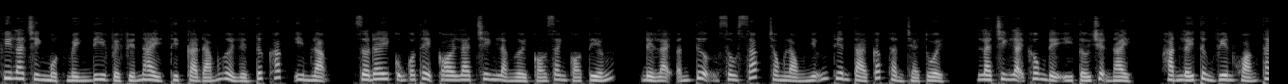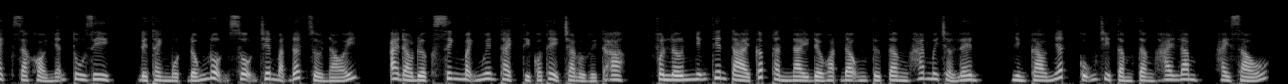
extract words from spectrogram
Khi La Trinh một mình đi về phía này thì cả đám người liền tức khắc im lặng. Giờ đây cũng có thể coi La Trinh là người có danh có tiếng, để lại ấn tượng sâu sắc trong lòng những thiên tài cấp thần trẻ tuổi. La Trinh lại không để ý tới chuyện này, hắn lấy từng viên khoáng thạch ra khỏi nhẫn tu di, để thành một đống lộn xộn trên mặt đất rồi nói, ai đào được sinh mệnh nguyên thạch thì có thể trao đổi với ta. Phần lớn những thiên tài cấp thần này đều hoạt động từ tầng 20 trở lên, nhưng cao nhất cũng chỉ tầm tầng 25, 26.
